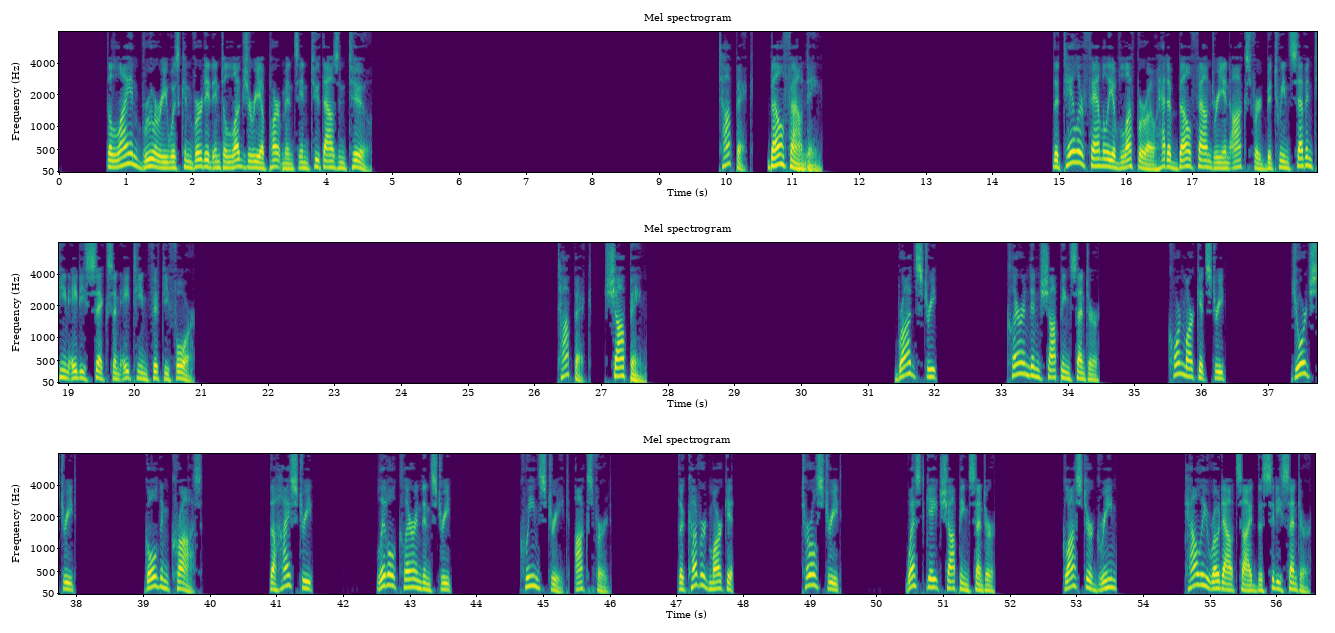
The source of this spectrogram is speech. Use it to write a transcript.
The Lion Brewery was converted into luxury apartments in 2002. Belfounding The Taylor family of Loughborough had a bell foundry in Oxford between 1786 and 1854. Shopping. Broad Street. Clarendon Shopping Centre Cornmarket Street. George Street Golden Cross The High Street Little Clarendon Street Queen Street, Oxford The Covered Market Turl Street Westgate Shopping Centre Gloucester Green Cowley Road outside the city centre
